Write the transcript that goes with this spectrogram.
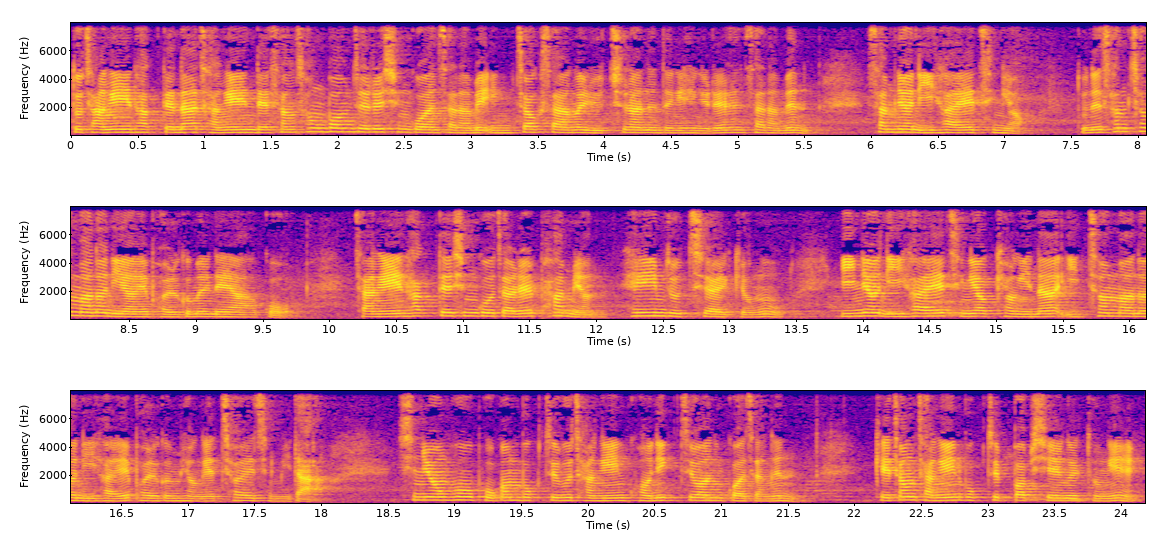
또 장애인 학대나 장애인 대상 성범죄를 신고한 사람의 인적 사항을 유출하는 등의 행위를 한 사람은 3년 이하의 징역 또는 3천만 원 이하의 벌금을 내야 하고 장애인 학대 신고자를 파면 해임 조치할 경우 2년 이하의 징역형이나 2천만 원 이하의 벌금형에 처해집니다. 신용호 보건복지부 장애인 권익지원과장은 개정 장애인복지법 시행을 통해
